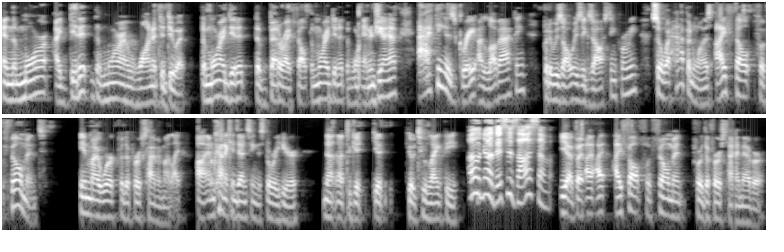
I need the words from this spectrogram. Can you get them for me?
And the more I did it, the more I wanted to do it. The more I did it, the better I felt. The more I did it, the more energy I had. Acting is great. I love acting, but it was always exhausting for me. So what happened was I felt fulfillment in my work for the first time in my life. Uh, and I'm kind of condensing the story here, not, not to get, get, go too lengthy. Oh, no, this is awesome. Yeah, but I, I, I felt fulfillment for the first time ever.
